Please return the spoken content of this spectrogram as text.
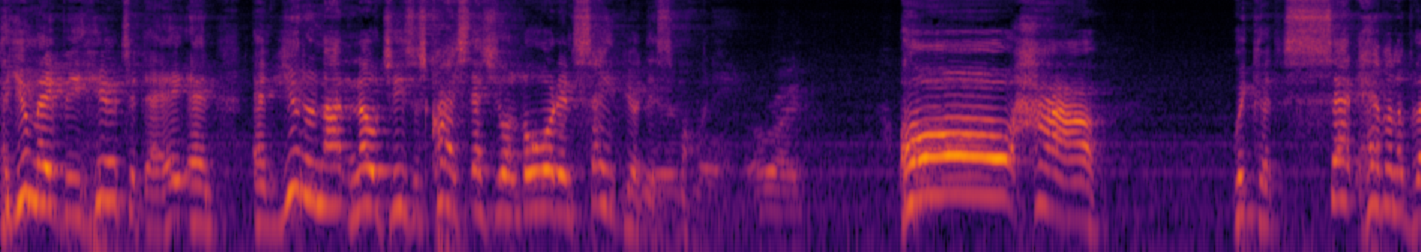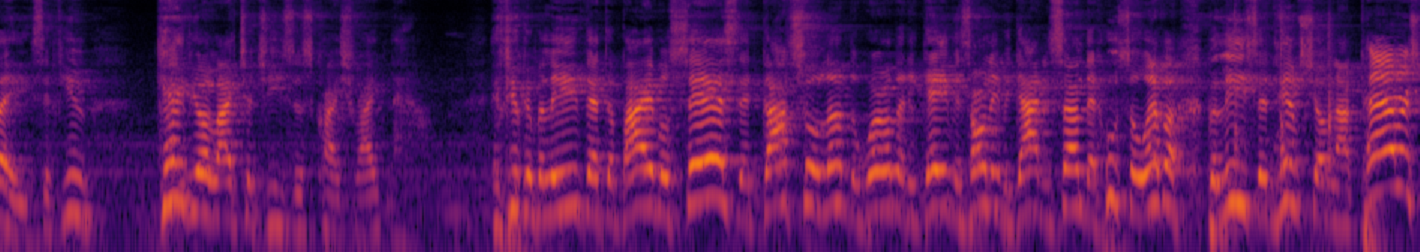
And you may be here today and, and you do not know Jesus Christ as your Lord and Savior this morning. All right. Oh, how we could set heaven ablaze if you gave your life to Jesus Christ right now. If you can believe that the Bible says that God so loved the world that he gave his only begotten Son, that whosoever believes in him shall not perish,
